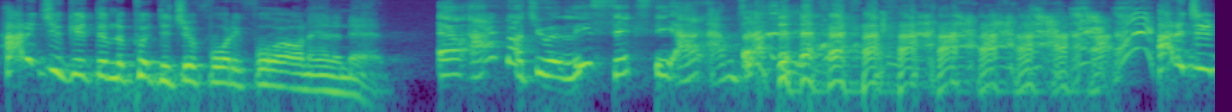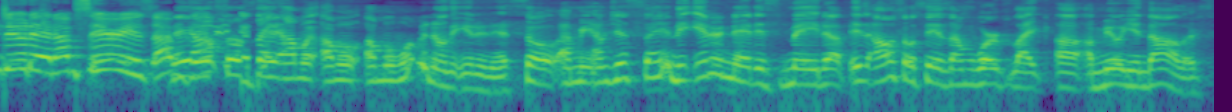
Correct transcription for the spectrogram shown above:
how did you get them to put that you're 44 on the internet? I thought you were at least 60. I, I'm telling you. How did you do that? I'm serious. I'm They also say I'm a, I'm, a, I'm a woman on the internet. So, I mean, I'm just saying the internet is made up. It also says I'm worth like uh, a million dollars.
